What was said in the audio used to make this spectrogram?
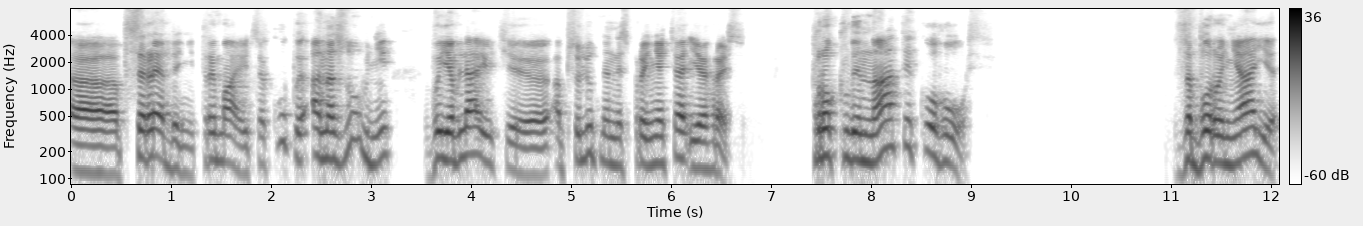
е, всередині тримаються купи, а назовні виявляють е, абсолютне несприйняття і агресію. Проклинати когось забороняє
